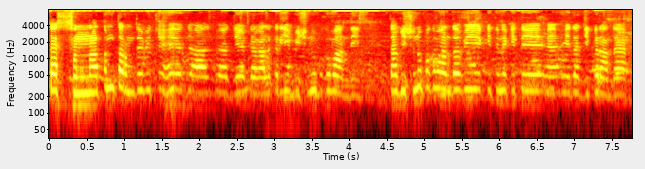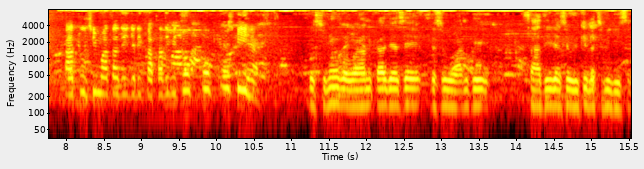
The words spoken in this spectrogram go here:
ਤਾਂ ਸਨਾਤਨ ਧਰਮ ਦੇ ਵਿੱਚ ਇਹ ਜ- ਜੇ ਗੱਲ ਕਰੀਏ ਵਿਸ਼ਨੂੰ ਭਗਵਾਨ ਦੀ ਤਾਂ ਵਿਸ਼ਨੂੰ ਭਗਵਾਨ ਦਾ ਵੀ ਇਹ ਕਿਤੇ ਨਾ ਕਿਤੇ ਅ, ਇਹਦਾ ਜ਼ਿਕਰ ਆਉਂਦਾ ਹੈ ਅ, ਤੁਲਸੀ ਮਾਤਾ ਦੀ ਜਿਹੜੀ ਕਥਾ ਦੇ ਵਿੱਚ ਉਹ ਉਹ- ਉਹ ਕੀ ਹੈ विष्णु भगवान का जैसे विष्णु भगवान की शादी जैसे हुई थी लक्ष्मी जी से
